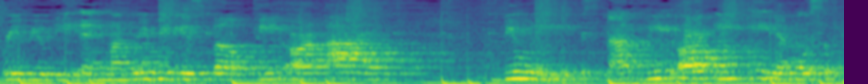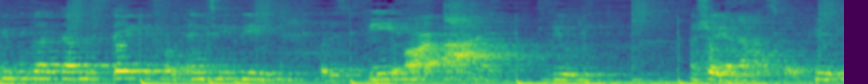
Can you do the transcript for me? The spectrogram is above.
Beauty. And my Bri Beauty is spelled B-R-I Beauty. It's not B-R-E-E. I know some people got that mistaken from MTV, but it's B-R-I Beauty. I'm sure y'all know how to spell beauty.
